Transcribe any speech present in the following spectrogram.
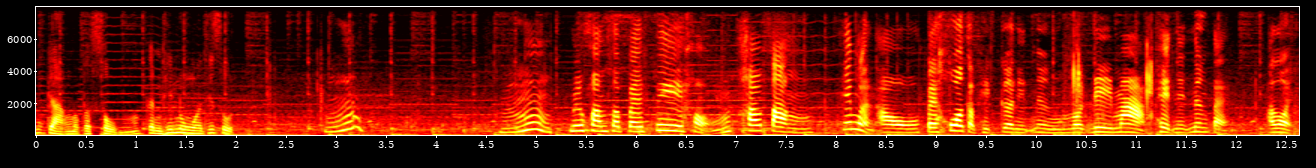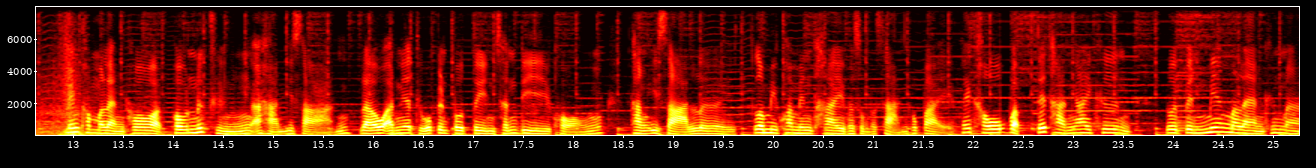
ทุกอย่างมาผสมกันให้นัวที่สุดมีความสเปซี่ของข้าวตังที่เหมือนเอาไปคั่วกับพริกเกลือนิดนึงรสดีมาก เผ็ดนิดนึงแต่อร่อย เม่งคำแมลงทอดพอนึกถึงอาหารอีสาน แล้วอันนี้ถือว่าเป็นโปรตีนชั้นดีของทางอีสานเลย เรามีความเป็นไทยผสมผสานเข้าไป ให้เขาแบบได้ทานง่ายขึ้น โดยเป็นเมี่ยงแมลงขึ้นมา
